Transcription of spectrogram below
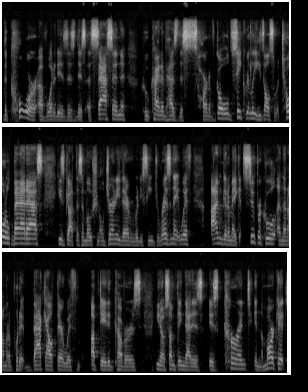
the core of what it is is this assassin who kind of has this heart of gold secretly. He's also a total badass. He's got this emotional journey that everybody seemed to resonate with. I'm going to make it super cool and then I'm going to put it back out there with updated covers, you know, something that is is current in the market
